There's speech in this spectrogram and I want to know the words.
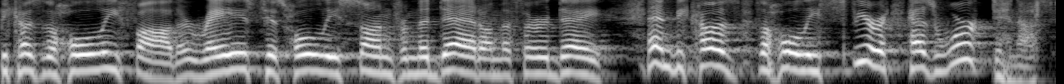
because the Holy Father raised His Holy Son from the dead on the third day, and because the Holy Spirit has worked in us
